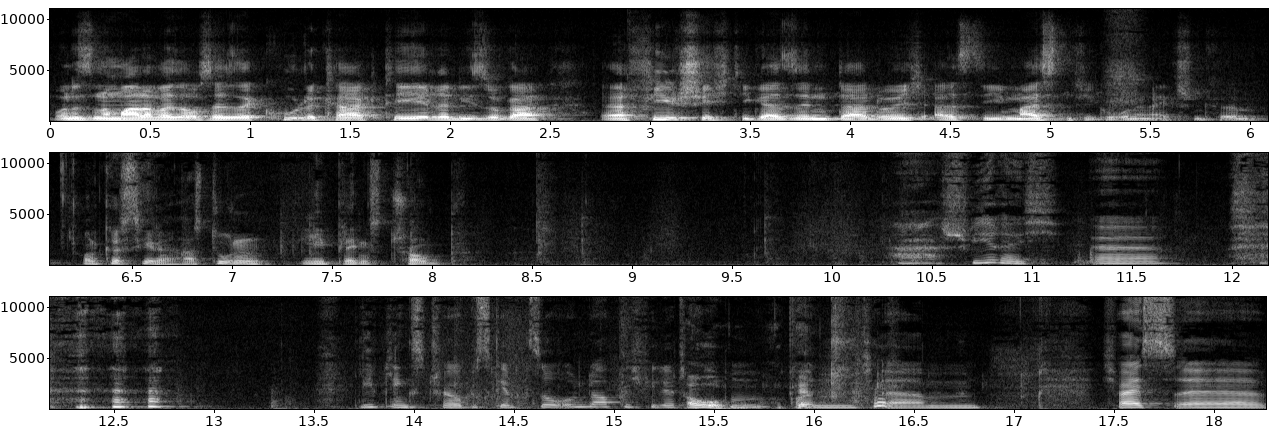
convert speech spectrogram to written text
Und es sind normalerweise auch sehr, sehr coole Charaktere, die sogar äh, vielschichtiger sind dadurch als die meisten Figuren in Actionfilmen. Und Christina, hast du einen Lieblingstrope? Ah, schwierig. Äh, Lieblingstrope. Es gibt so unglaublich viele oh, Tropen. Oh, okay. Und ähm, ich weiß, äh,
